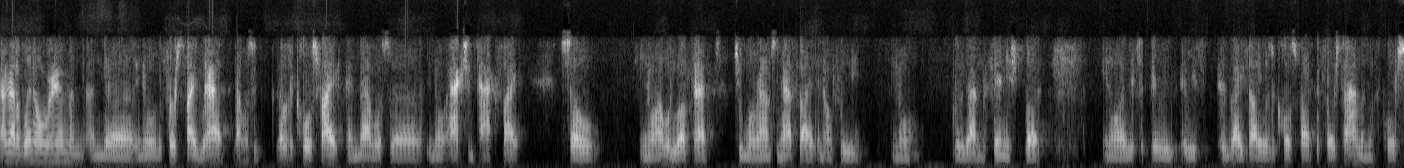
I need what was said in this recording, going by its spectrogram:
I got a win over him, and and uh, you know the first fight we had that was a that was a close fight, and that was a you know action packed fight. So, you know, I would love to have two more rounds in that fight, know, we you know, could have gotten the finish. But you know, every, every, every, everybody thought it was a close fight the first time, and of course,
